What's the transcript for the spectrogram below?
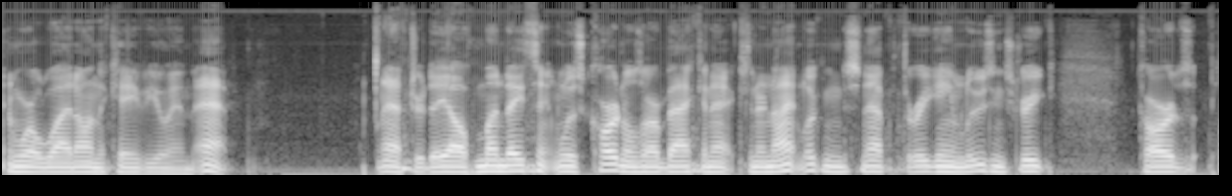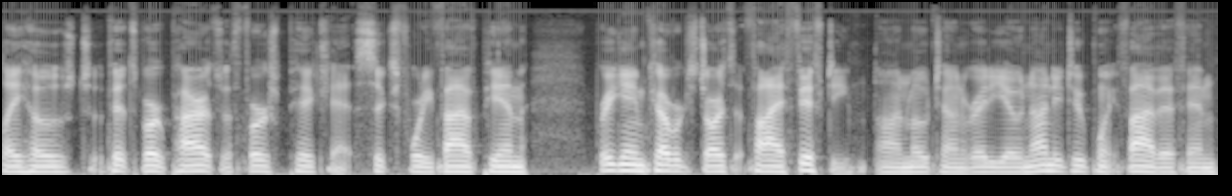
and worldwide on the KVOM app. After a day off Monday, St. Louis Cardinals are back in action tonight, looking to snap a three-game losing streak. Cards play host to the Pittsburgh Pirates with first pitch at 6:45 p.m. Pre-game coverage starts at 5:50 on Motown Radio 92.5 FM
